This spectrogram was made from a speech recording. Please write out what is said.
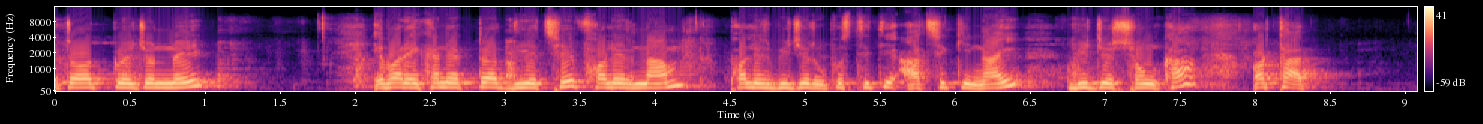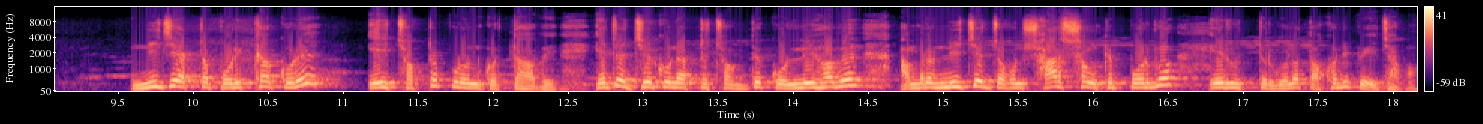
এটার প্রয়োজন নেই। এবার এখানে একটা দিয়েছে ফলের নাম, ফলের বীজের উপস্থিতি আছে কি নাই, বীজের সংখ্যা। অর্থাৎ নিজে একটা পরীক্ষা করে এই ছকটা পূরণ করতে হবে। এটা যে কোনো একটা ছক দিয়ে করলেই হবে। আমরা নিচের যখন সার সংক্ষেপ পড়ব, এর উত্তরগুলো তখনই পেয়ে যাব।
